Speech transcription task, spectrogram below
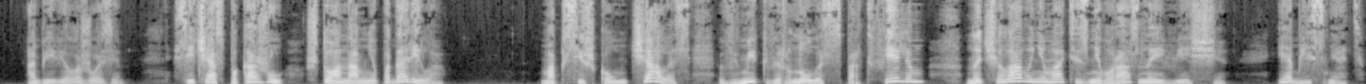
— объявила Жози. «Сейчас покажу, что она мне подарила». Мапсишка умчалась, вмиг вернулась с портфелем, начала вынимать из него разные вещи и объяснять.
